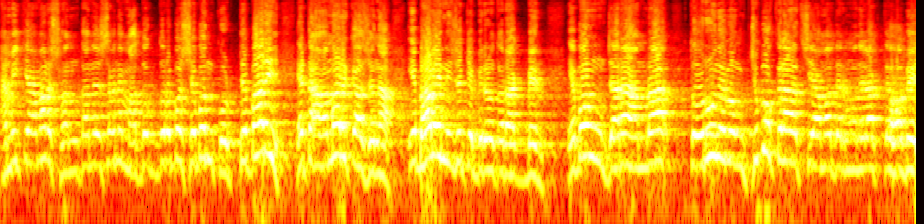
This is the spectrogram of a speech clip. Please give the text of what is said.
আমি কি আমার সন্তানের সামনে মাদকদ্রব্য সেবন করতে পারি? এটা আমার কাজ না। এভাবে নিজেকে বিরত রাখবেন। এবং যারা আমরা তরুণ এবং যুবকরা আছি, আমাদের মনে রাখতে হবে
